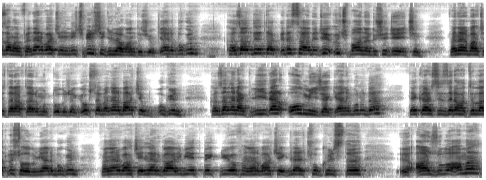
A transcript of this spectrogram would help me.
zaman Fenerbahçe'nin hiçbir şekilde avantajı yok. Yani bugün Kazandığı takdirde sadece 3 puana düşeceği için Fenerbahçe taraftarı mutlu olacak. Yoksa Fenerbahçe bugün kazanarak lider olmayacak. Yani bunu da tekrar sizlere hatırlatmış olalım. Yani bugün Fenerbahçeliler galibiyet bekliyor. Fenerbahçeliler çok hırslı, e, arzulu ama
